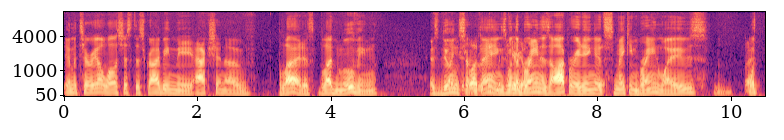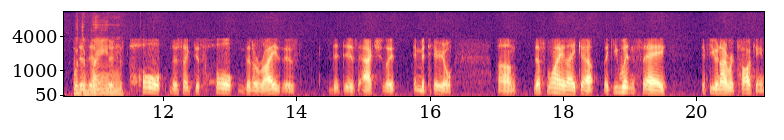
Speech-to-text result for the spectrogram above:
immaterial? Well, it's just describing the action of blood. It's blood moving. It's doing the certain blood would be things. When the brain is operating, it's making brain waves. Right. What what the there's, there's- brain? there's this whole there's like this whole that arises that is actually immaterial. Um, that's why like uh, like you wouldn't say if you and I were talking,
